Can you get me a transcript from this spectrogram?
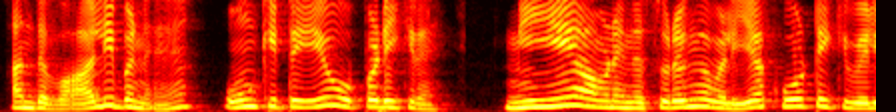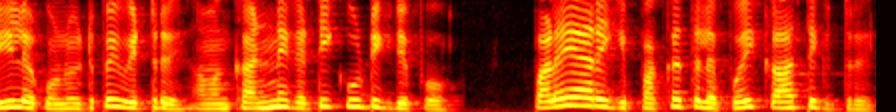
அந்த வாலிபனை உன்கிட்டயே ஒப்படைக்கிறேன். நீயே அவனை இந்த சுரங்க வழியாக கோட்டைக்கு வெளியில் கொண்டுகிட்டு போய் விட்டுரு. அவன் கண்ணை கட்டி கூட்டிக்கிட்டு போ. பழையாறைக்கு பக்கத்தில் போய் காத்துக்கிட்டுரு.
